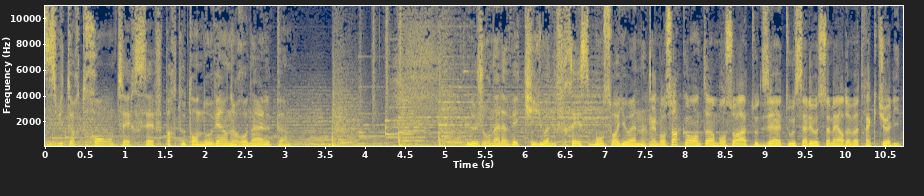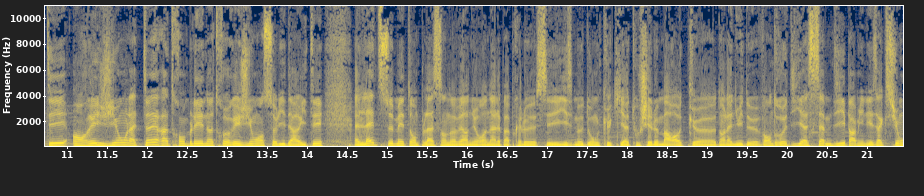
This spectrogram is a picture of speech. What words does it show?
18h30 RCF partout en Auvergne-Rhône-Alpes. Le journal avec Johan Fraisse. Bonsoir Johan. bonsoir Corentin, bonsoir à toutes et à tous. Allez au sommaire de votre actualité. En région, la terre a tremblé, notre région en solidarité. L'aide se met en place en Auvergne-Rhône-Alpes après le séisme donc qui a touché le Maroc euh, dans la nuit de vendredi à samedi. Parmi les actions,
